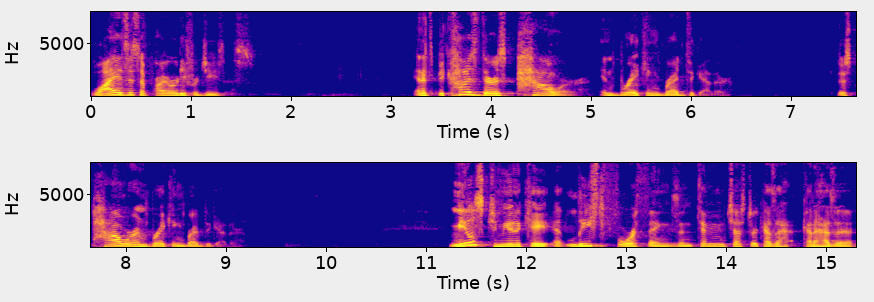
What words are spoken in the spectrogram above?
Why is this a priority for Jesus? And it's because there is power in breaking bread together. There's power in breaking bread together. Meals communicate at least four things, and Tim Chester kind of has a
